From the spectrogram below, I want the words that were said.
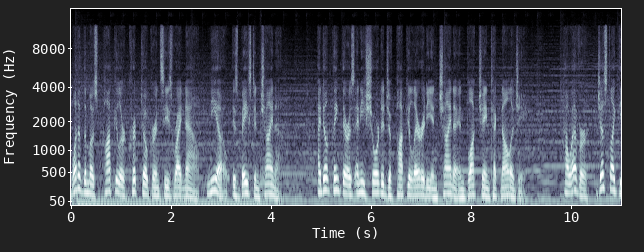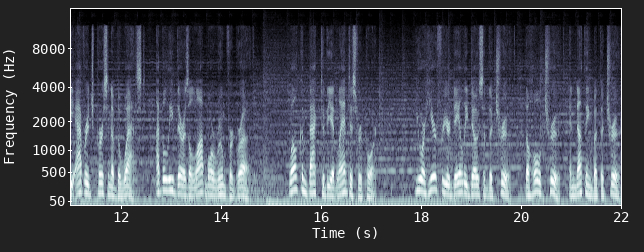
one of the most popular cryptocurrencies right now, NEO, is based in China. I don't think there is any shortage of popularity in China in blockchain technology. However, just like the average person of the West, I believe there is a lot more room for growth. Welcome back to the Atlantis Report. You are here for your daily dose of the truth, the whole truth, and nothing but the truth.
